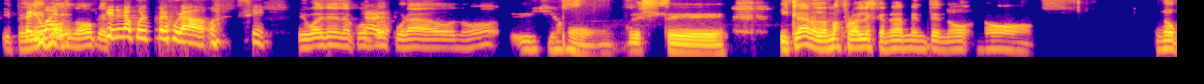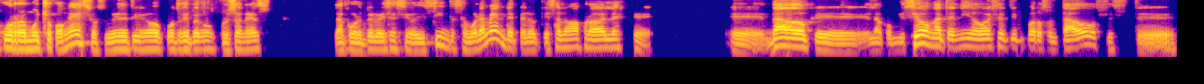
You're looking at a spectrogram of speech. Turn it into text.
Y pedimos, Pero igual ¿no? Que, tiene la culpa el jurado, sí. Igual tiene la culpa el jurado, ¿no? Y, este, y claro, lo más probable es que realmente no, no, no ocurre mucho con eso. Si hubiera tenido otro tipo de conclusiones, la cobertura hubiese sido distinta seguramente, pero quizá lo más probable es que, eh, dado que la comisión ha tenido ese tipo de resultados, este,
